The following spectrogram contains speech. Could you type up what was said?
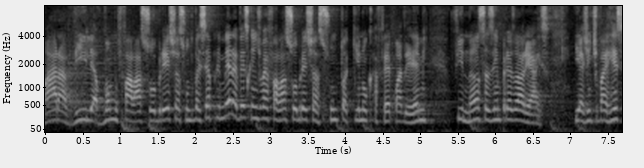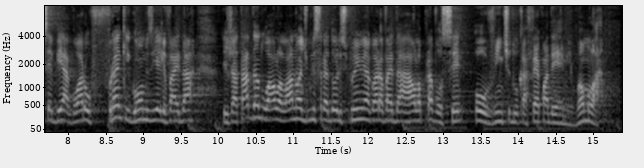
Maravilha, vamos falar sobre este assunto. Vai ser a primeira vez que a gente vai falar sobre este assunto aqui no Café com ADM, finanças empresariais. E a gente vai receber agora o Frank Gomes e ele vai dar, ele já está dando aula lá no Administradores Premium agora vai dar aula para você, ouvinte do Café com ADM. Vamos lá.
